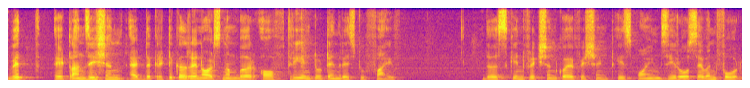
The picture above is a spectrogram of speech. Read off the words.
with a transition at the critical Reynolds number of 3 into 10 raised to 5, the skin friction coefficient is 0.074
